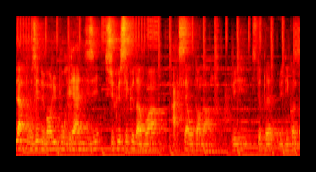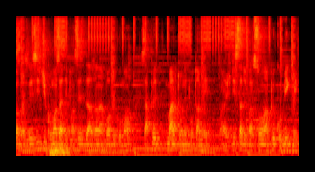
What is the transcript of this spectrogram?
Il a posé devant lui pour réaliser ce que c'est que d'avoir accès à autant d'argent. Je lui dit, s'il te plaît, ne déconne pas parce que si tu commences à dépenser cet argent n'importe comment, ça peut mal tourner pour toi. Mais je dis ça de façon un peu comique, mais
